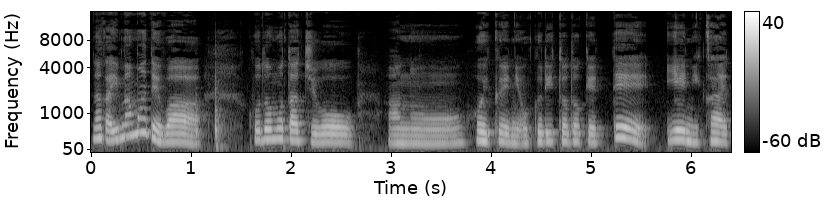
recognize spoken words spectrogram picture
なんか今までは子供たちを、あの、保育園に送り届けて、家に帰っ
